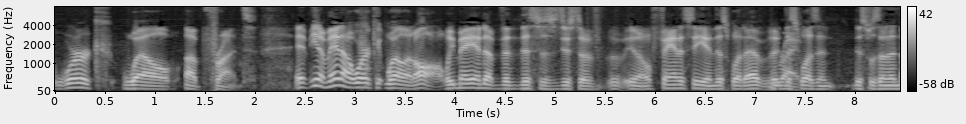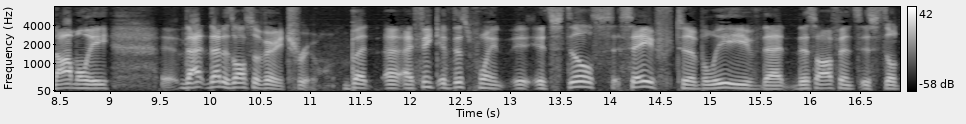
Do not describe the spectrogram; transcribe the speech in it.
work well up front. It you know may not work well at all. We may end up that this is just a you know fantasy and this whatever. This wasn't this was an anomaly. That that is also very true. But uh, I think at this point, it, it's still s- safe to believe that this offense is still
